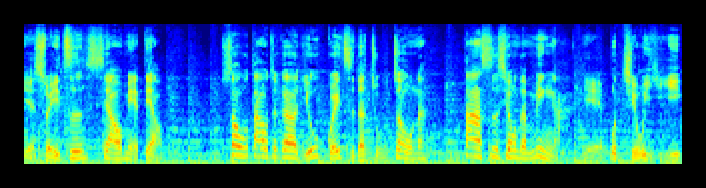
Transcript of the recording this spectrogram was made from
也随之消灭掉。受到这个有鬼子的诅咒呢，大师兄的命啊也不久矣。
